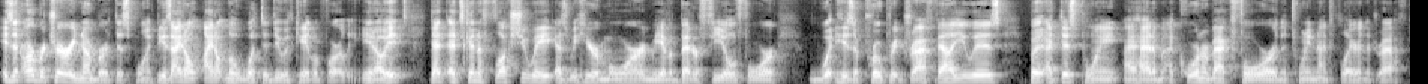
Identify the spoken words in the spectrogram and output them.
is an arbitrary number at this point because I don't I don't know what to do with Caleb Farley. You know, it that that's going to fluctuate as we hear more and we have a better feel for what his appropriate draft value is. But at this point, I had him at cornerback four and the 29th player in the draft.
